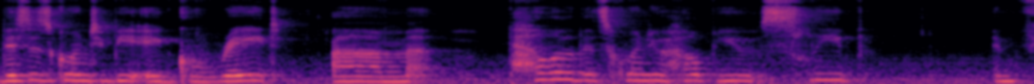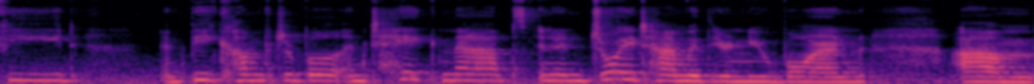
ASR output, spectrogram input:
this is going to be a great um, pillow that's going to help you sleep and feed and be comfortable and take naps and enjoy time with your newborn um,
